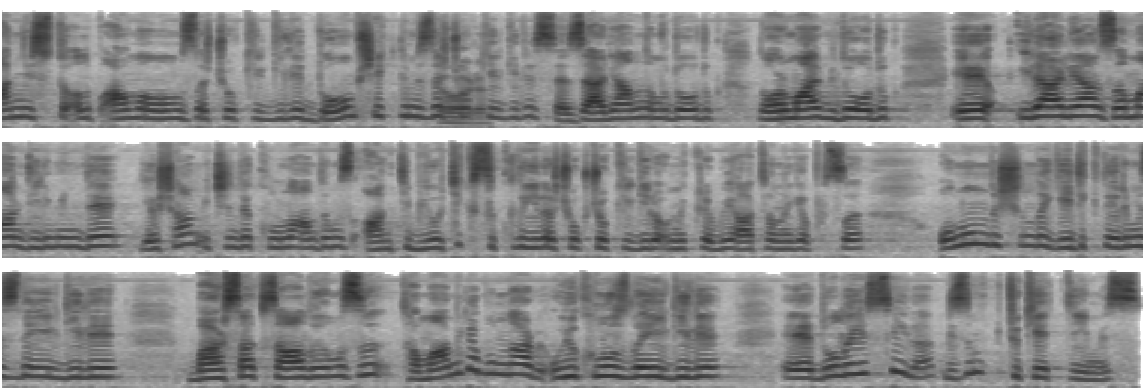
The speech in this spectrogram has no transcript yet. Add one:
Anne sütü alıp almamamızla çok ilgili, doğum şeklimizle Doğru. çok ilgili, sezeryanla mı doğduk, normal mi doğduk? E, ilerleyen zaman diliminde yaşam içinde kullandığımız antibiyotik sıklığıyla çok çok ilgili o mikrobiyatanın yapısı. Onun dışında yediklerimizle ilgili, bağırsak sağlığımızı tamamıyla bunlar, uykumuzla ilgili. E, dolayısıyla bizim tükettiğimiz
